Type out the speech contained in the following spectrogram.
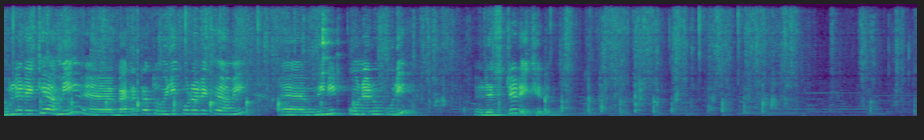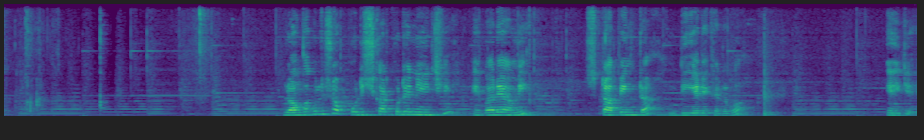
গুলে রেখে আমি আহ, ব্যাটারটা তৈরি করে রেখে আমি মিনিট পনেরো কুড়ি রেস্টে রেখে দেবো। লঙ্কাগুলো সব পরিষ্কার করে নিয়েছি। এবারে আমি স্টাফিংটা দিয়ে রেখে দেবো। এই যে,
